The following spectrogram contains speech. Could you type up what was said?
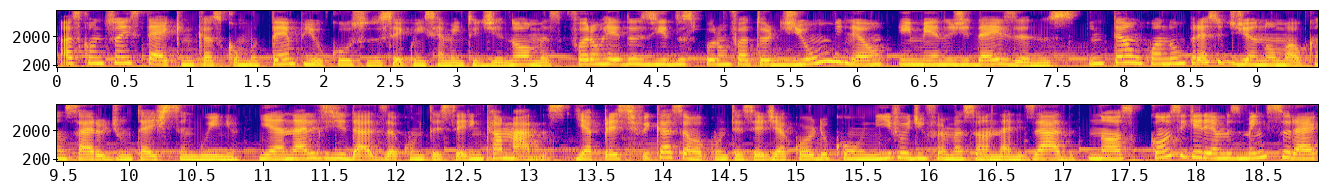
As condições técnicas, como o tempo e o custo do sequenciamento de genomas, foram reduzidos por um fator de 1 milhão em menos de 10 anos. Então, quando um preço de genoma alcançar o de um teste sanguíneo e a análise de dados acontecer em camadas e a precificação acontecer de acordo com o nível de informação analisada, nós conseguiremos mensurar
